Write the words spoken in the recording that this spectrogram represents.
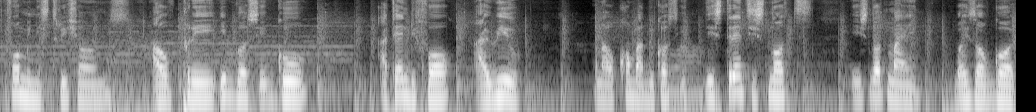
four ministrations. I'll pray. If God say go, attend the four, I will, and I'll come back because Wow. it, the strength is not it's not mine, but it's of God.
